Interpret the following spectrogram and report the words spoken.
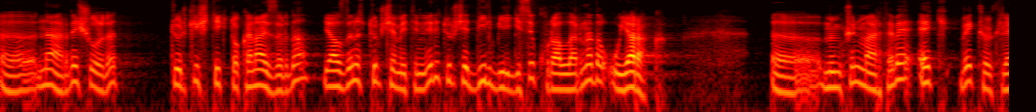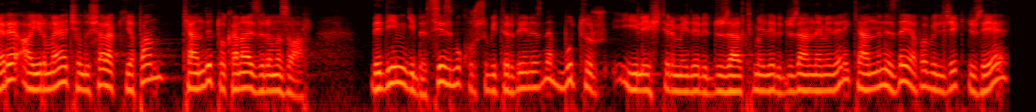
eee, nerede? Şurada Turkish TikTokanizer'da yazdığınız Türkçe metinleri Türkçe dil bilgisi kurallarına da uyarak eee, mümkün mertebe ek ve köklere ayırmaya çalışarak yapan kendi tokenizer'ımız var. Dediğim gibi siz bu kursu bitirdiğinizde bu tür iyileştirmeleri, düzeltmeleri, düzenlemeleri kendiniz de yapabilecek düzeye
